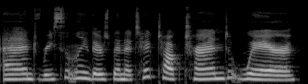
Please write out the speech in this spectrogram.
And recently there's been a TikTok trend where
